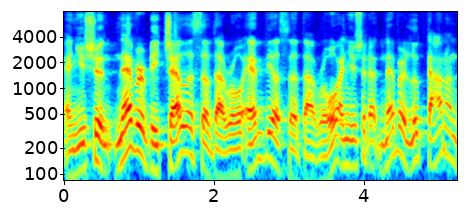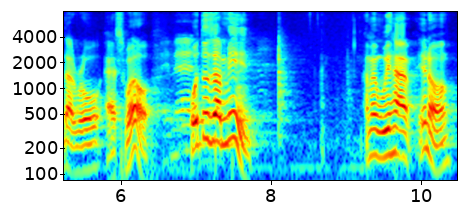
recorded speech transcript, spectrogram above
And you should never be jealous of that role, envious of that role, and you should never look down on that role as well. What does that mean? I mean, we have, you know,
